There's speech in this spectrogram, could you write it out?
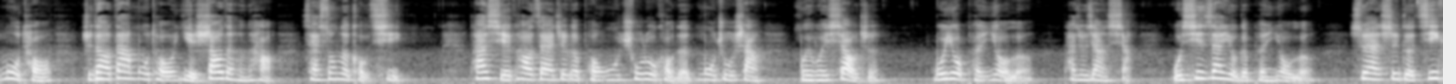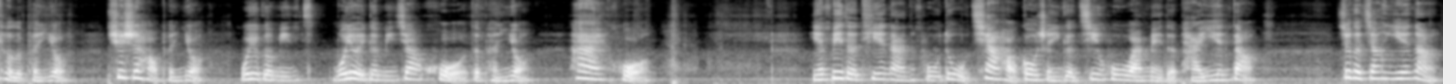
木头，直到大木头也烧得很好，才松了口气。他斜靠在这个棚屋出入口的木柱上，微微笑着：“我有朋友了。”他就这样想：我现在有个朋友了，虽然是个饥渴的朋友，却是好朋友。我有个名，我有一个名叫火的朋友。嗨，火！岩壁的天然弧度恰好构成一个近乎完美的排烟道。这个将烟啊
